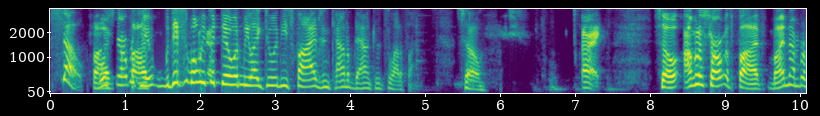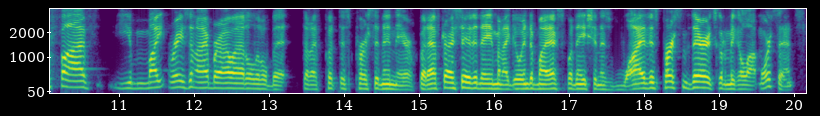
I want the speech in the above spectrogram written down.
So we we'll start with five. you. This is what we've been doing. We like doing these fives and count them down because it's a lot of fun. So, all right. So I'm going to start with five. My number five, you might raise an eyebrow at a little bit that I've put this person in there. But after I say the name and I go into my explanation as why this person's there, it's going to make a lot more sense.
